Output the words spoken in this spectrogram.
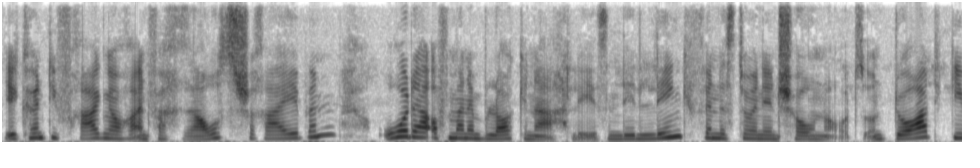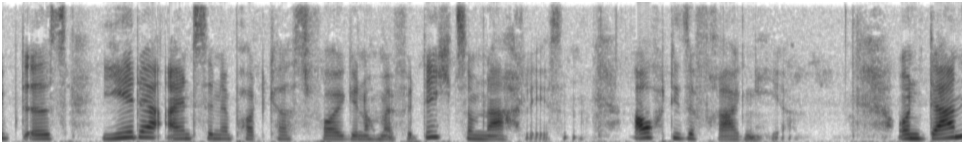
Ihr könnt die Fragen auch einfach rausschreiben oder auf meinem Blog nachlesen. Den Link findest du in den Show Notes und dort gibt es jede einzelne Podcast-Folge nochmal für dich zum Nachlesen. Auch diese Fragen hier. Und dann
